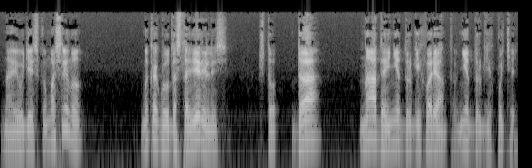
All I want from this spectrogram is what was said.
на иудейскую маслину, мы как бы удостоверились, что да, надо и нет других вариантов, нет других путей.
